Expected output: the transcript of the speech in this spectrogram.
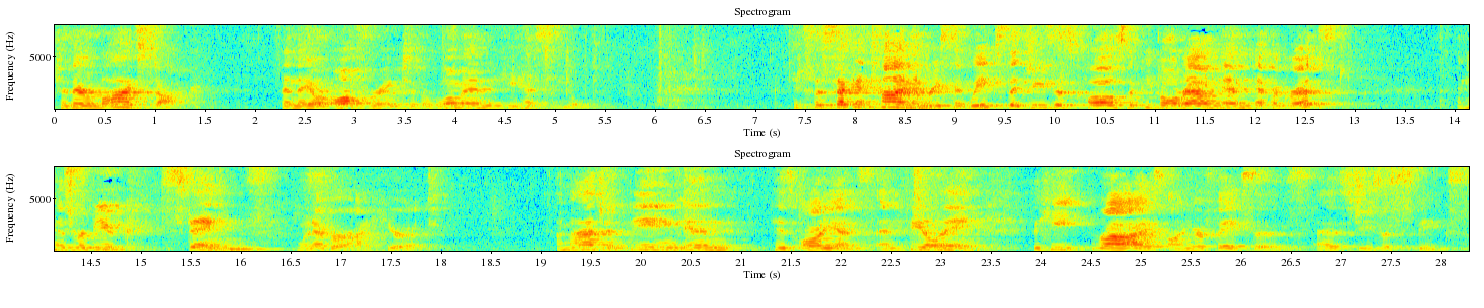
to their livestock than they are offering to the woman he has healed. It's the second time in recent weeks that Jesus calls the people around him hypocrites, and his rebuke stings whenever I hear it. Imagine being in his audience and feeling the heat rise on your faces as Jesus speaks.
